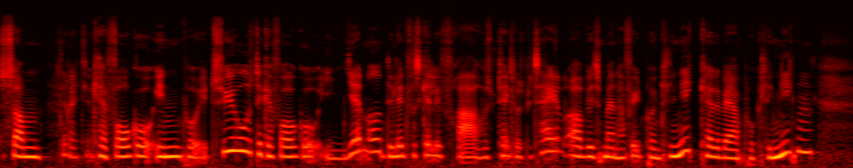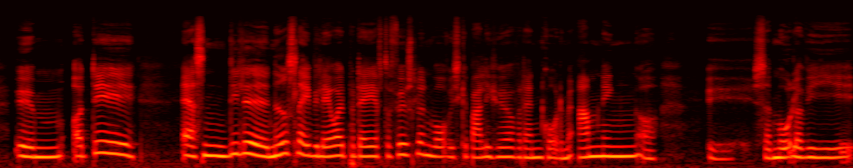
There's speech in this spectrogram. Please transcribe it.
som det er kan foregå inde på et sygehus, det kan foregå i hjemmet, det er lidt forskelligt fra hospital til hospital, og hvis man har født på en klinik, kan det være på klinikken. Øhm, og det er sådan en lille nedslag, vi laver et par dage efter fødslen, hvor vi skal bare lige høre, hvordan går det med amningen, og øh, så måler vi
